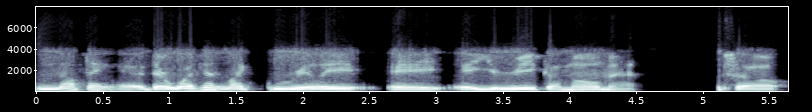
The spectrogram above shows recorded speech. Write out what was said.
nothing. Uh, there wasn't like really a a eureka moment. So,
